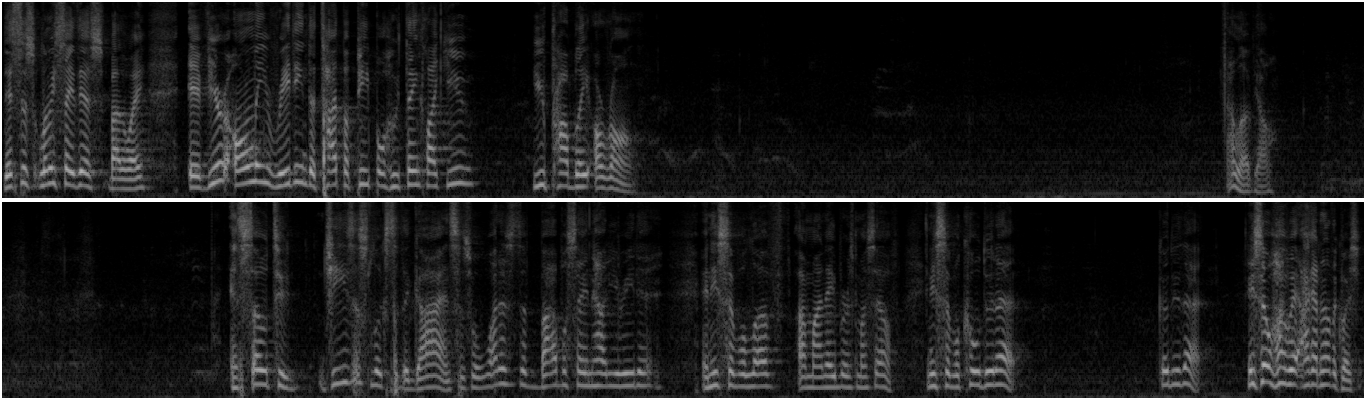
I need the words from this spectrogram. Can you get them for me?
This is, let me say this, by the way. If you're only reading the type of people who think like you, you probably are wrong. I love y'all. And so to Jesus looks at the guy and says, Well, what does the Bible say and how do you read it? And he said, Well, love uh, my neighbor as myself. And he said, Well, cool, do that. Go do that. He said, Well, wait, I got another question.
